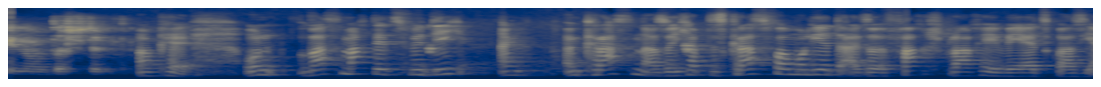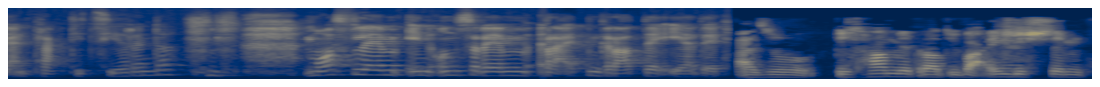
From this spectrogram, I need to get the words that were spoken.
Genau, das stimmt. Okay. Und was macht jetzt für dich einen, einen krassen, also ich habe das krass formuliert, also Fachsprache wäre jetzt quasi ein praktizierender Moslem in unserem Breitengrad der Erde? Also wir haben ja gerade übereingestimmt,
